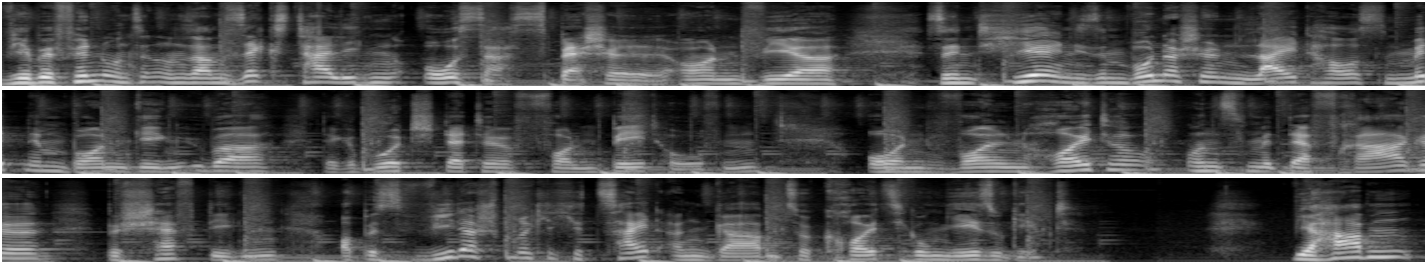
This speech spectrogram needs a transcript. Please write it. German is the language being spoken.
Wir befinden uns in unserem sechsteiligen Oster-Special und wir sind hier in diesem wunderschönen Lighthouse mitten in Bonn gegenüber der Geburtsstätte von Beethoven und wollen heute uns mit der Frage beschäftigen, ob es widersprüchliche Zeitangaben zur Kreuzigung Jesu gibt. Wir haben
